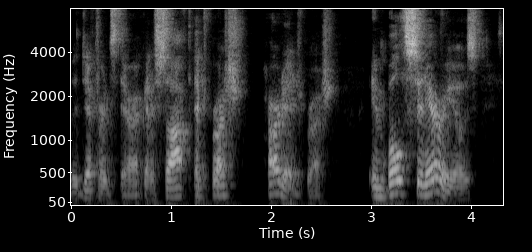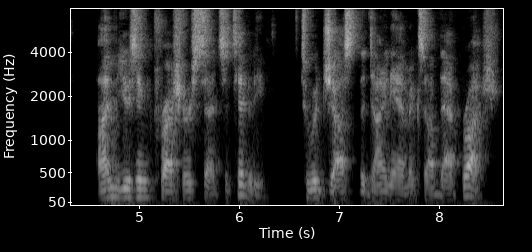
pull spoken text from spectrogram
the difference there. I've got a soft edge brush, hard edge brush. In both scenarios, I'm using pressure sensitivity to adjust the dynamics of that brush.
